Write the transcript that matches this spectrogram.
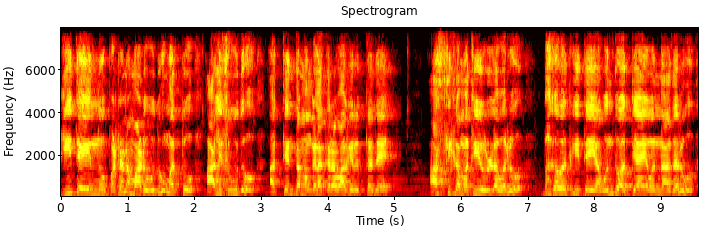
ಗೀತೆಯನ್ನು ಪಠಣ ಮಾಡುವುದು ಮತ್ತು ಆಲಿಸುವುದು ಅತ್ಯಂತ ಮಂಗಳಕರವಾಗಿರುತ್ತದೆ. ಆಸ್ತಿಕ ಮತಿಯುಳ್ಳವರು ಭಗವದ್ಗೀತೆಯ ಒಂದು ಅಧ್ಯಾಯವನ್ನಾದರೂ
